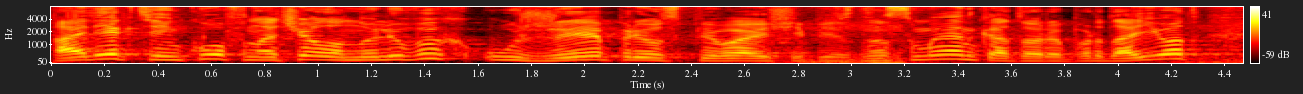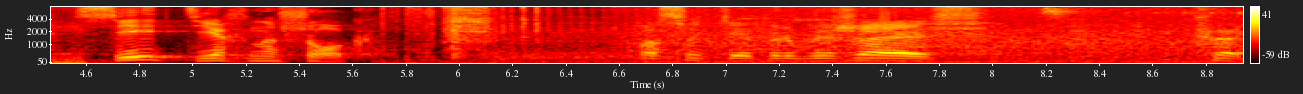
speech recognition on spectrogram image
Олег Тиньков в начало нулевых уже преуспевающий бизнесмен, который продает сеть Техношок. По сути, я приближаюсь к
